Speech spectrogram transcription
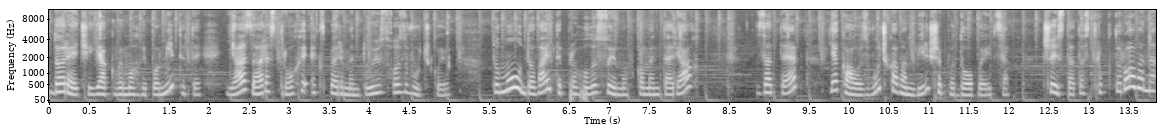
До речі, як ви могли помітити, я зараз трохи експериментую з озвучкою. Тому давайте проголосуємо в коментарях за те, яка озвучка вам більше подобається. Чиста та структурована,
